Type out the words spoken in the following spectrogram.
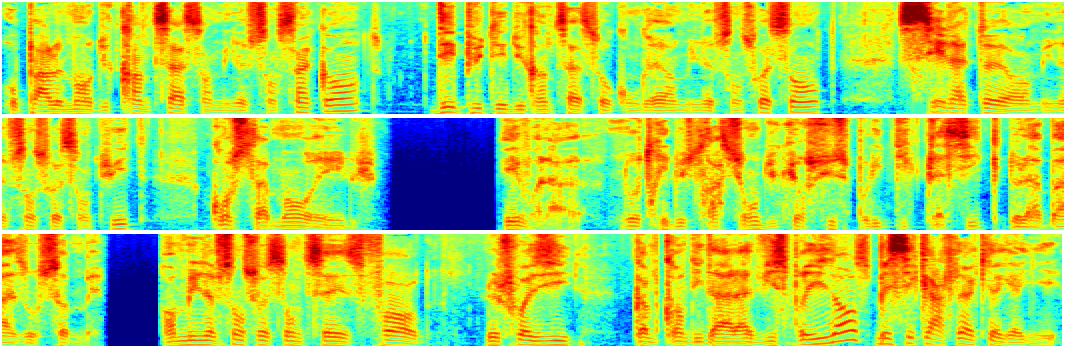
au Parlement du Kansas en 1950, député du Kansas au Congrès en 1960, sénateur en 1968, constamment réélu. Et voilà notre illustration du cursus politique classique de la base au sommet. En 1976, Ford le choisit comme candidat à la vice-présidence, mais c'est Carter qui a gagné.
